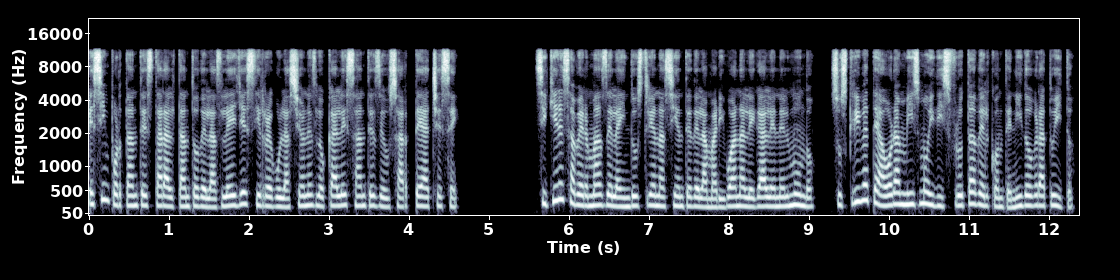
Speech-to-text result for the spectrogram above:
es importante estar al tanto de las leyes y regulaciones locales antes de usar THC. Si quieres saber más de la industria naciente de la marihuana legal en el mundo, suscríbete ahora mismo y disfruta del contenido gratuito.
